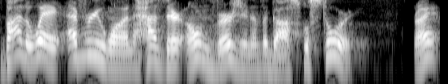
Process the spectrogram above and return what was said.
By the way, everyone has their own version of the gospel story, right?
